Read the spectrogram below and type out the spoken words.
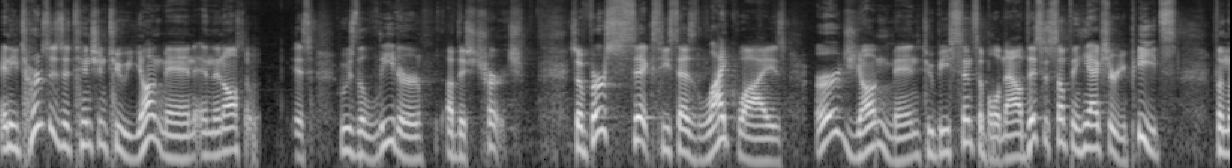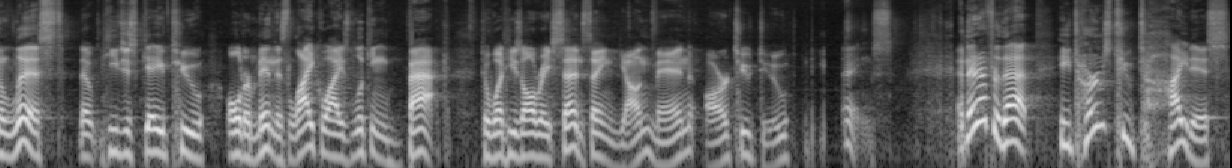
and he turns his attention to young men and then also who's the leader of this church. So, verse six, he says, likewise, urge young men to be sensible. Now, this is something he actually repeats from the list that he just gave to older men. This likewise looking back to what he's already said and saying, young men are to do things. And then after that, he turns to Titus.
